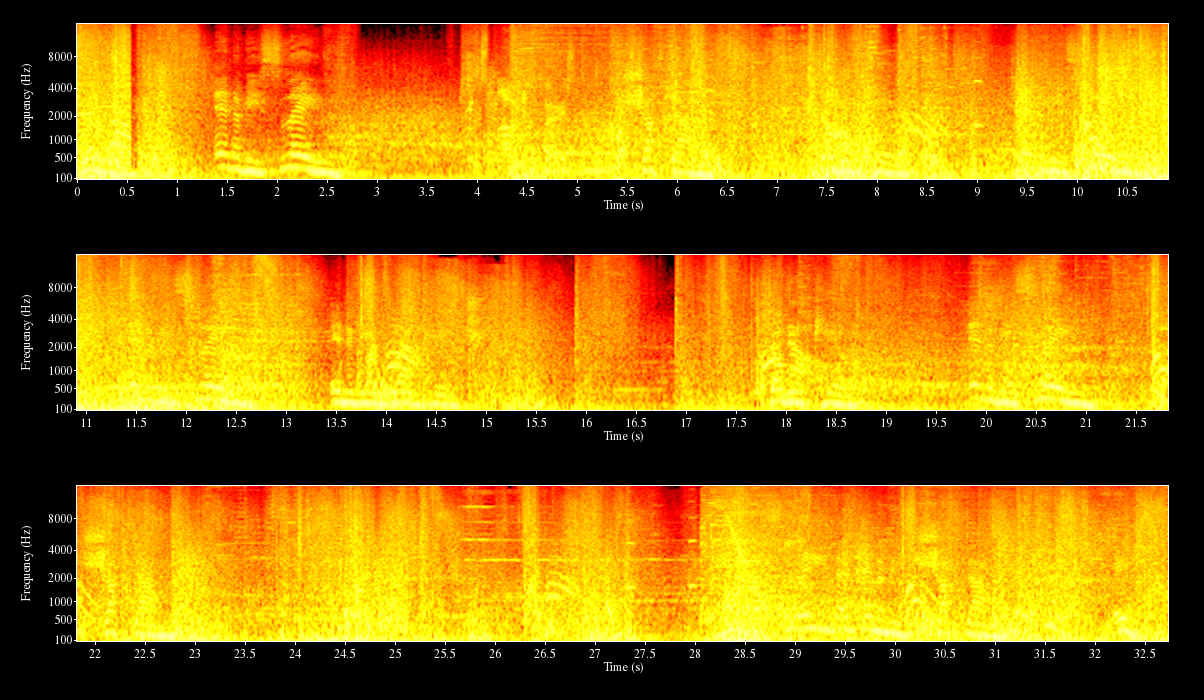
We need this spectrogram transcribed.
Slain. Enemy slain. Explosion first. Quick. Shut down. Double kill. Enemy slain. Enemy slain. Enemy rampage. Double kill. Enemy slain. Shut down. Enemy. Shut down. Ace.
